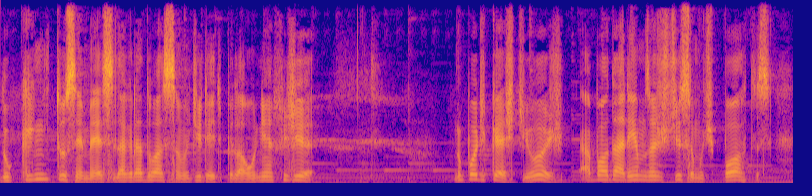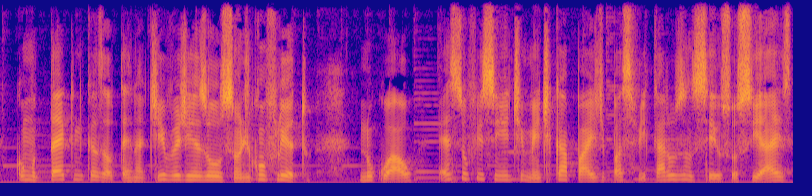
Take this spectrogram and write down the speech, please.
do quinto semestre da graduação em Direito pela UniFG. No podcast de hoje, abordaremos a justiça multiportas como técnicas alternativas de resolução de conflito, no qual é suficientemente capaz de pacificar os anseios sociais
